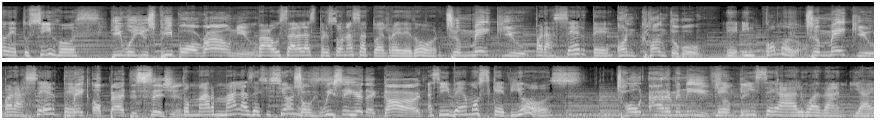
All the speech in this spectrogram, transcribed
de tus hijos, he will use people around you va a usar a las personas a tu alrededor to make you para hacerte uncomfortable, eh, incómodo, to make you para hacerte make a bad decision. tomar malas decisiones. So we see here that God Así vemos que Dios told Adam and Eve le something dice algo a Adán y a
